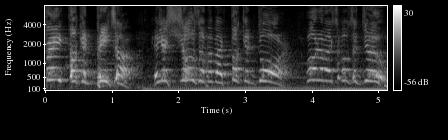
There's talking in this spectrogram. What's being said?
Free fucking pizza! It just shows up at my fucking door! What am I supposed to do?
